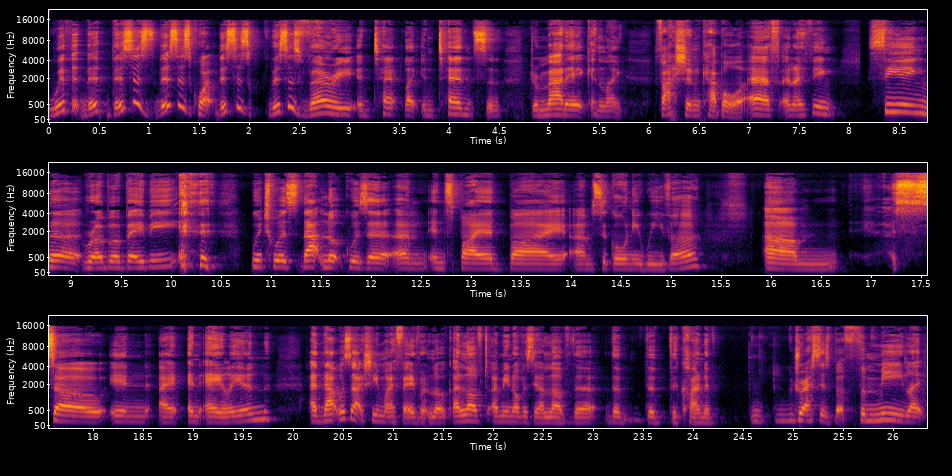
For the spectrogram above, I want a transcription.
with it. This is this is quite this is this is very intense, like intense and dramatic and like fashion capital F. And I think seeing the Robo Baby, which was that look was uh, um, inspired by um, Sigourney Weaver. Um, so in a, an Alien, and that was actually my favorite look. I loved. I mean, obviously, I love the the the, the kind of dresses, but for me, like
